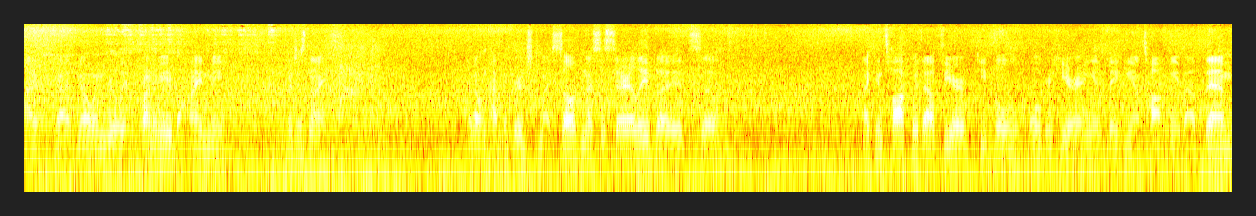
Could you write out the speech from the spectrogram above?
I've got no one really in front of me behind me, which is nice. I don't have the bridge to myself necessarily, but it's uh, I can talk without fear of people overhearing and thinking I'm talking about them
